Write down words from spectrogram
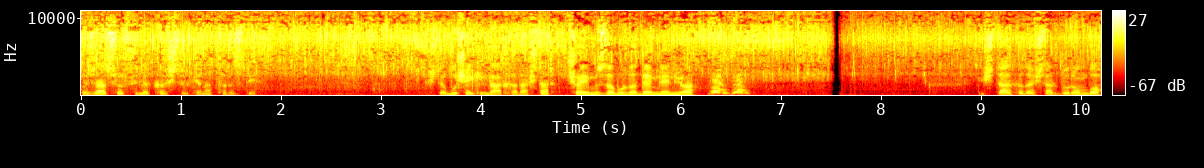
Özel sosuyla karıştırırken atarız diye. İşte bu şekilde arkadaşlar. Çayımız da burada demleniyor. İşte arkadaşlar durum bu.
